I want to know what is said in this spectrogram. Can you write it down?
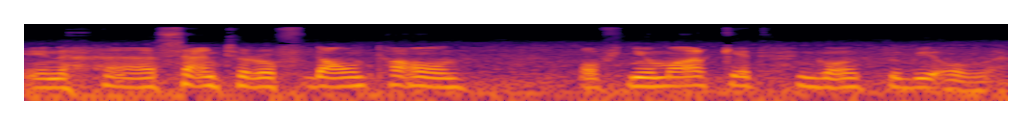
in uh, center of downtown of Newmarket going to be over.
